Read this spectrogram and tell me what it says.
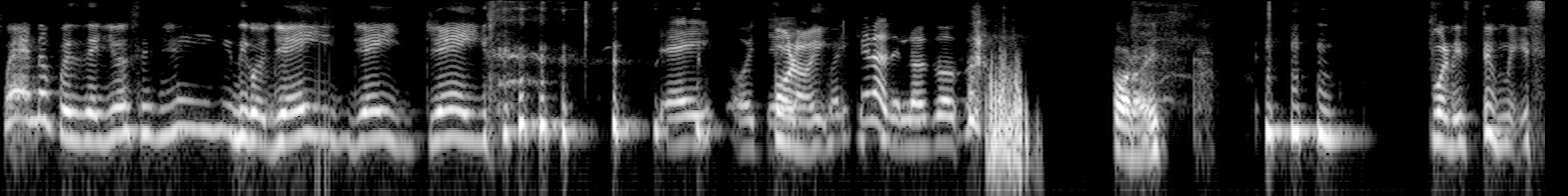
Bueno, pues de ellos es Jay, digo Jay, Jay, Jay. Jay o Jay, Por hoy. cualquiera de los dos. Por hoy. por este mes.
